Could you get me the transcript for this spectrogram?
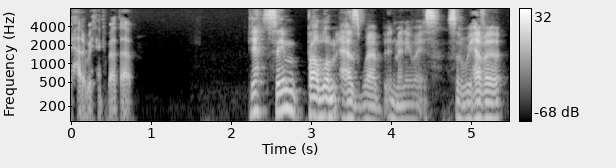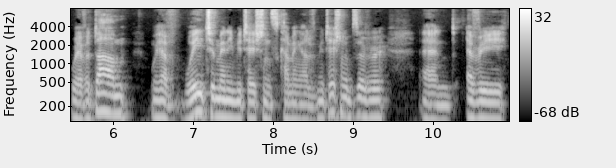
how do we think about that? Yeah, same problem as web in many ways. So we have a we have a DOM, we have way too many mutations coming out of Mutation Observer, and every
